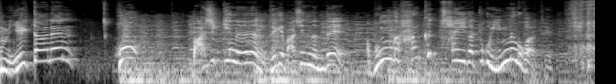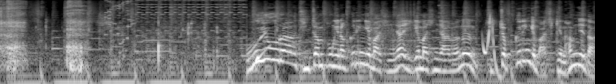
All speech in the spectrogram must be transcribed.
음, 일단은 호! 맛있기는 되게 맛있는데 아, 뭔가 한 끗 차이가 조금 있는 것 같아. 우유랑 진짬뽕이랑 끓인 게 맛있냐 이게 맛있냐 하면은 직접 끓인 게 맛있긴 합니다.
